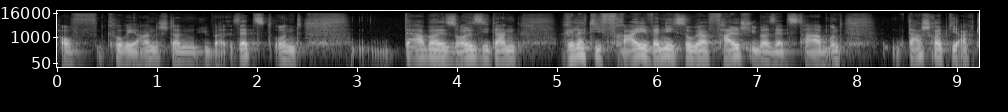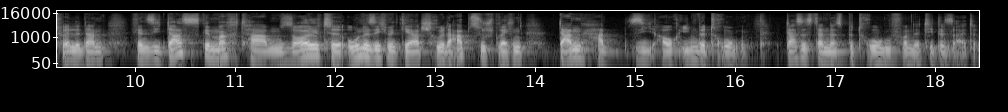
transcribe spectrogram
auf Koreanisch dann übersetzt und dabei soll sie dann relativ frei, wenn nicht sogar falsch übersetzt haben. Und da schreibt die Aktuelle dann, wenn sie das gemacht haben sollte, ohne sich mit Gerhard Schröder abzusprechen, dann hat sie auch ihn betrogen. Das ist dann das Betrogen von der Titelseite.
